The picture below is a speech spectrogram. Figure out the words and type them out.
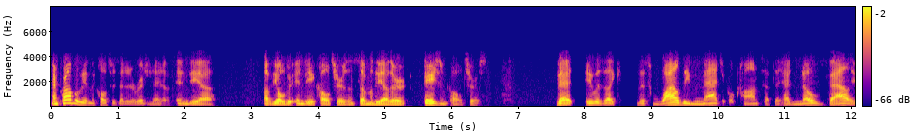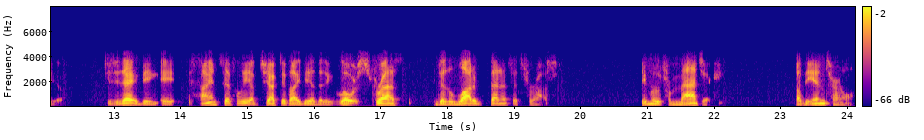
and probably in the cultures that it originated of India, of the older India cultures, and some of the other Asian cultures, that it was like this wildly magical concept that had no value to today being a scientifically objective idea that it lowers stress, it does a lot of benefits for us. It moved from magic of the internal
